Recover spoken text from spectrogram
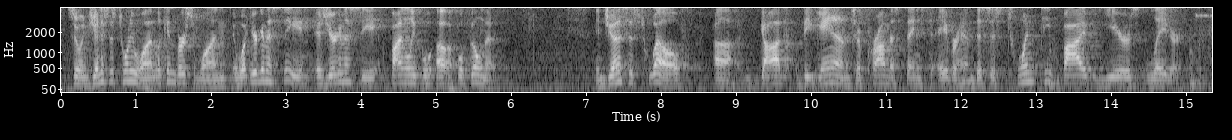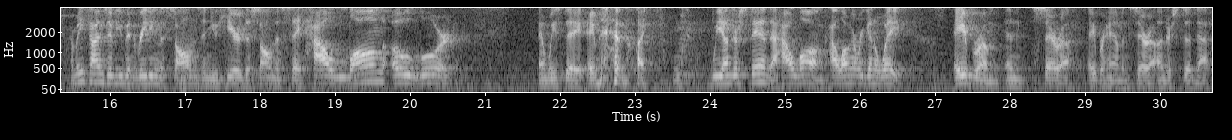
so in Genesis 21, look in verse 1, and what you're going to see is you're going to see finally uh, a fulfillment. In Genesis 12, uh, God began to promise things to Abraham. This is 25 years later. How many times have you been reading the Psalms and you hear the psalmist say, How long, O Lord? And we say, Amen. like, we understand that. How long? How long are we going to wait? Abram and Sarah, Abraham and Sarah understood that.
